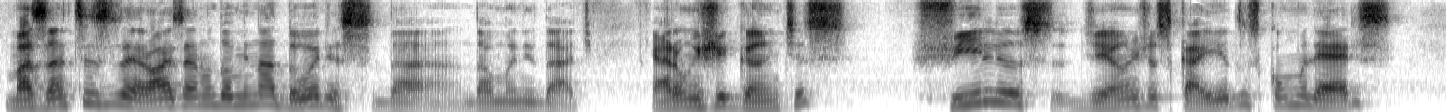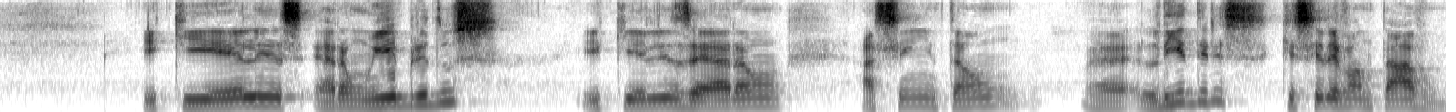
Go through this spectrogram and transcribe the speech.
Mas antes os heróis eram dominadores da, da humanidade. Eram gigantes, filhos de anjos caídos com mulheres, e que eles eram híbridos, e que eles eram, assim, então, é, líderes que se levantavam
